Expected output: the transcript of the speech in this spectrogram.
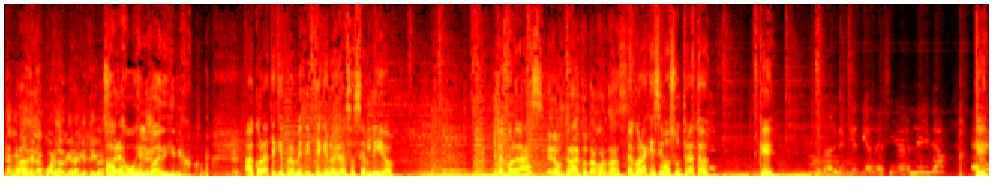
¿Te acordás del acuerdo que era que te ibas a Ahora hacer- vuelvo, dijo. Acordate que prometiste que no ibas a hacer lío. ¿Te acordás? Era un trato, ¿te acordás? ¿Te acordás que hicimos un trato? ¿Qué? ¿Qué? Eh,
